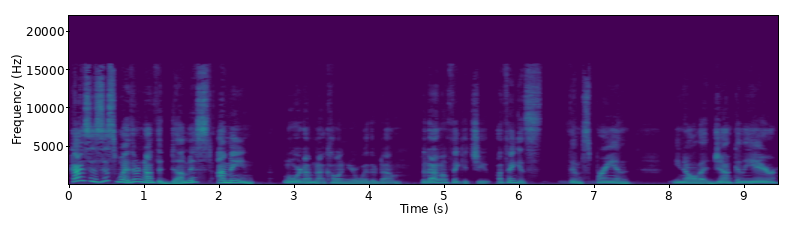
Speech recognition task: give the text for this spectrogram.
Guys, is this weather not the dumbest? I mean, Lord, I'm not calling your weather dumb, but I don't think it's you. I think it's them spraying, you know, all that junk in the air.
